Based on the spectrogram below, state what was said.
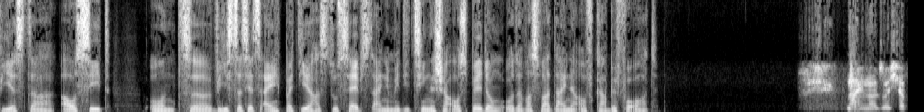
wie es da aussieht. Und äh, wie ist das jetzt eigentlich bei dir? Hast du selbst eine medizinische Ausbildung oder was war deine Aufgabe vor Ort? Nein, also ich habe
